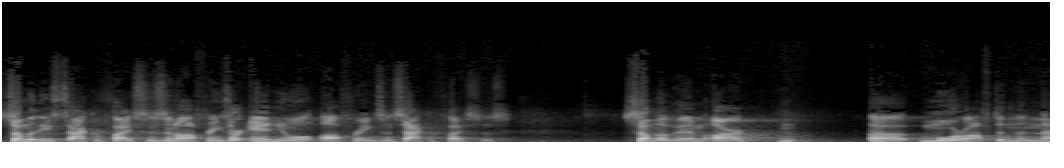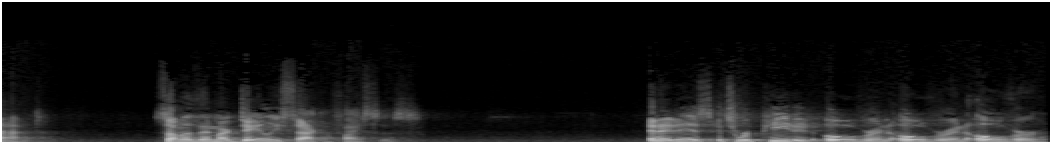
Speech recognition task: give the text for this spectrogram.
Some of these sacrifices and offerings are annual offerings and sacrifices. Some of them are uh, more often than that. Some of them are daily sacrifices. And it is, it's repeated over and over and over.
